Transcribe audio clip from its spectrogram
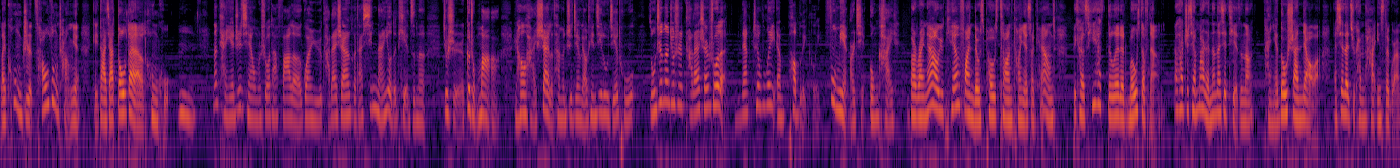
来控制、操纵场面，给大家都带来了痛苦。嗯。那侃爷之前我们说他发了关于卡戴珊和他新男友的帖子呢，就是各种骂啊，然后还晒了他们之间聊天记录截图。总之呢，就是卡戴珊说的 negatively and publicly，负面而且公开。But right now you can't find those posts on Kanye's account because he has deleted most of them。那他之前骂人的那些帖子呢，侃爷都删掉了。那现在去看他 Instagram，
